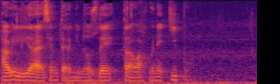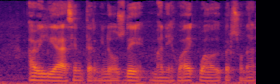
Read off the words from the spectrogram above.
habilidades en términos de trabajo en equipo, habilidades en términos de manejo adecuado de personal,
